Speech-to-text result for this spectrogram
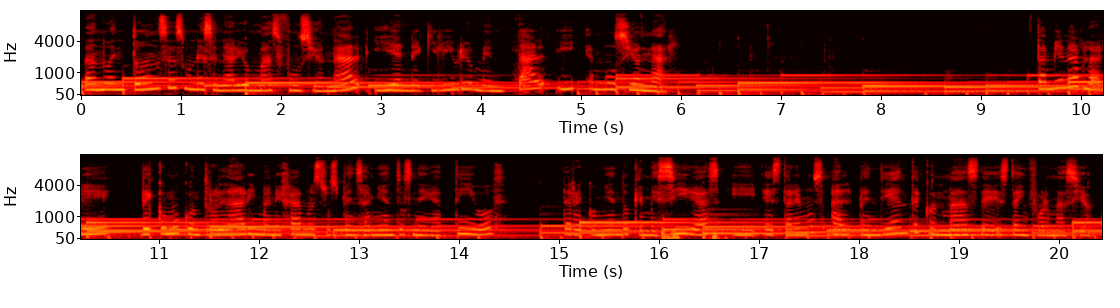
dando entonces un escenario más funcional y en equilibrio mental y emocional. También hablaré de cómo controlar y manejar nuestros pensamientos negativos. Te recomiendo que me sigas y estaremos al pendiente con más de esta información.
